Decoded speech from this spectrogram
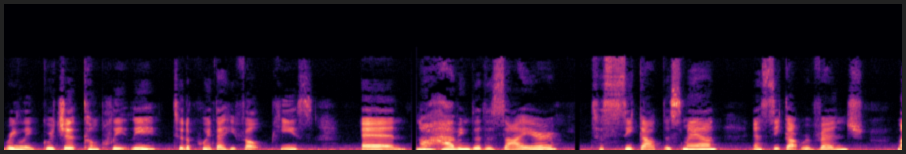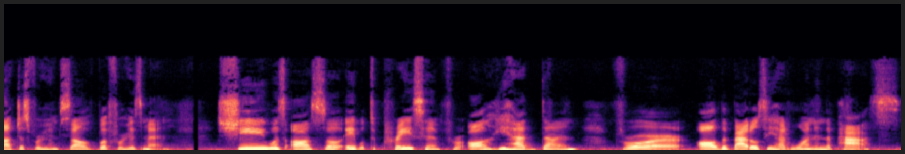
relinquish it completely to the point that he felt peace and not having the desire to seek out this man and seek out revenge, not just for himself, but for his men. She was also able to praise him for all he had done, for all the battles he had won in the past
